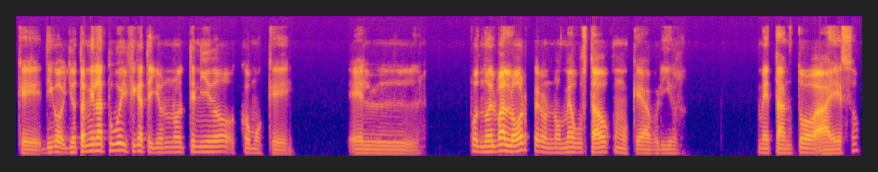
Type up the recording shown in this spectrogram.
que digo, yo también la tuve y fíjate, yo no he tenido como que el, pues no el valor, pero no me ha gustado como que abrirme tanto a eso.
